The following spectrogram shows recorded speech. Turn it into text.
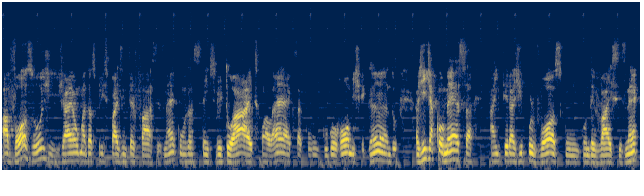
a voz hoje já é uma das principais interfaces, né? Com os assistentes virtuais, com Alexa, com o Google Home chegando. A gente já começa a interagir por voz com, com devices, né?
